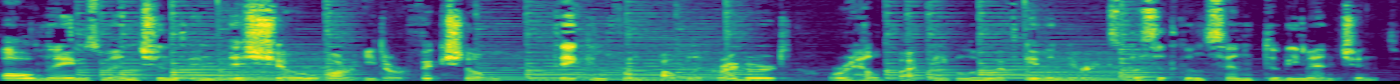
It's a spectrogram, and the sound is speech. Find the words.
All names mentioned in this show are either fictional, taken from public record, or held by people who have given their explicit consent to be mentioned.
